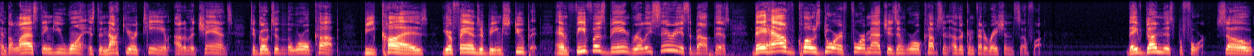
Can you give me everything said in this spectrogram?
And the last thing you want is to knock your team out of a chance to go to the World Cup because your fans are being stupid. And FIFA's being really serious about this. They have closed door four matches in World Cups and other confederations so far. They've done this before. So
